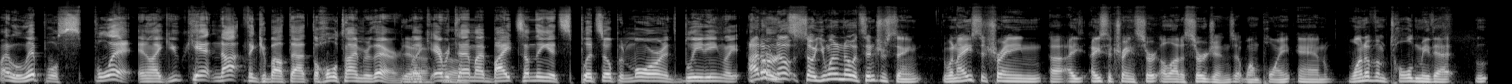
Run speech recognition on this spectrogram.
my lip will split, and like you can't not think about that the whole time you're there. Yeah. Like every oh. time I bite something, it splits open more and it's bleeding. Like it I don't know. So you want to know what's interesting? When I used to train, uh, I, I used to train sur- a lot of surgeons at one point, and one of them told me that l-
